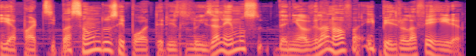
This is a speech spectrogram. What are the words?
E a participação dos repórteres Luísa Lemos, Daniel Villanova e Pedro La Ferreira.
